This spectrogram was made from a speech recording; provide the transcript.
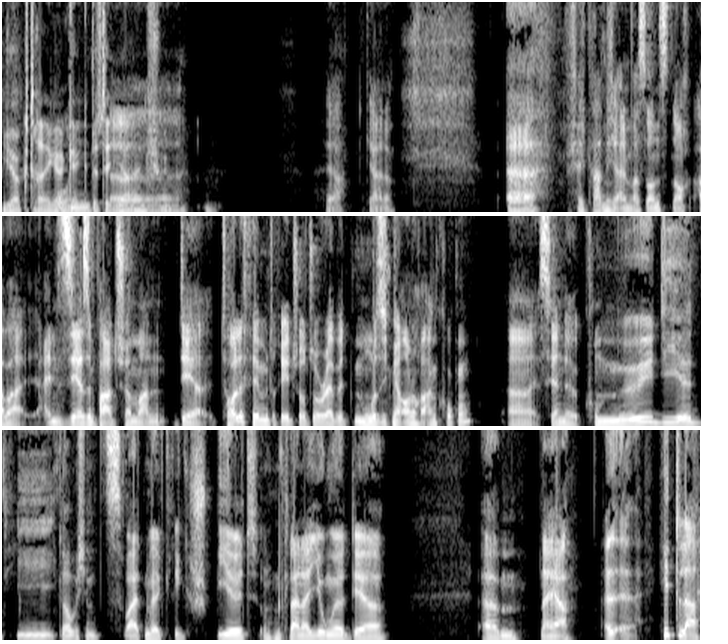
Jörg Träger, und, bitte hier äh, einfügen. Ja, gerne. Äh, fällt gerade nicht ein, was sonst noch, aber ein sehr sympathischer Mann, der tolle Filme dreht, Jojo Rabbit, muss ich mir auch noch angucken. Äh, ist ja eine Komödie, die, glaube ich, im Zweiten Weltkrieg spielt und ein kleiner Junge, der, ähm, naja, äh, Hitler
